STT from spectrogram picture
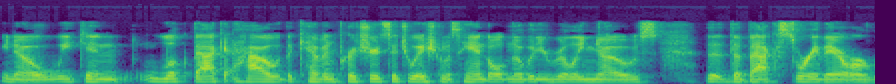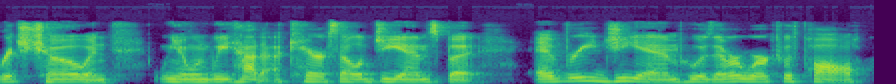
you know, we can look back at how the Kevin Pritchard situation was handled. Nobody really knows the, the backstory there, or Rich Cho, and you know, when we had a carousel of GMs, but every GM who has ever worked with Paul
